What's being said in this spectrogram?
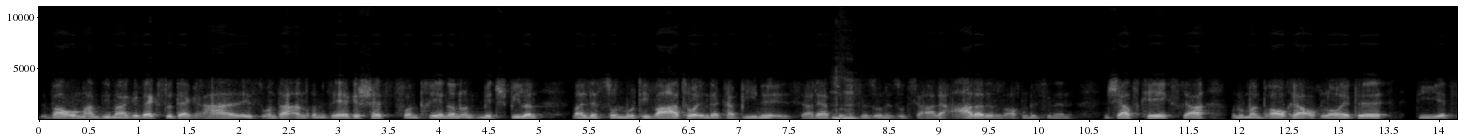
warum haben die mal gewechselt? Der Grahl ist unter anderem sehr geschätzt von Trainern und Mitspielern, weil das so ein Motivator in der Kabine ist. Ja, der hat so ein Mhm. bisschen so eine soziale Ader, das ist auch ein bisschen ein, ein Scherzkeks, ja. Und man braucht ja auch Leute, die jetzt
